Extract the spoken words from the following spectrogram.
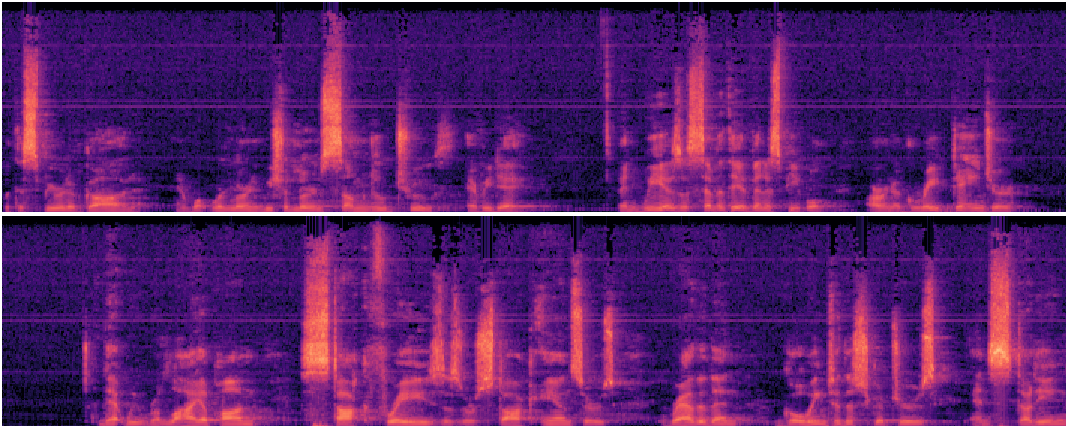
with the Spirit of God and what we're learning. We should learn some new truth every day. And we, as a Seventh day Adventist people, are in a great danger that we rely upon stock phrases or stock answers rather than going to the scriptures and studying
